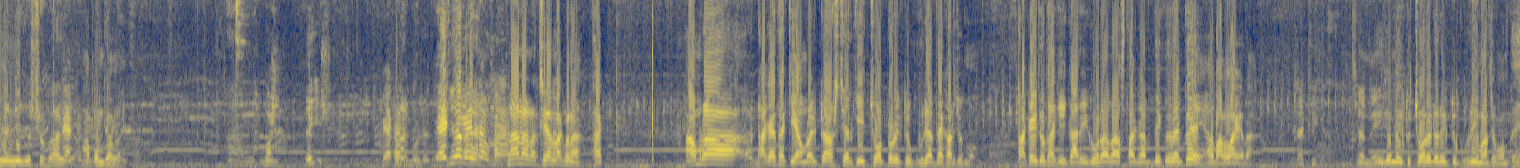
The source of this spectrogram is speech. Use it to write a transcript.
ও, নিজস্ব ভাই। আপন ভাই। বস এই না। না না না চেয়ার লাগবে না থাক। আমরা ঢাকায় থাকি আমরা একটু আসছি আর কি চট্টর একটু ঘুরে দেখার জন্য। ঢাকায় তো থাকি গাড়ি ঘোড়া রাস্তাঘাট দেখতে দেখতে আর ভালো লাগে না। এটা ঠিক আছে। বুঝছেন? এই জন্য একটু চরে টরে একটু ঘুরি মাঝে মধ্যে।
